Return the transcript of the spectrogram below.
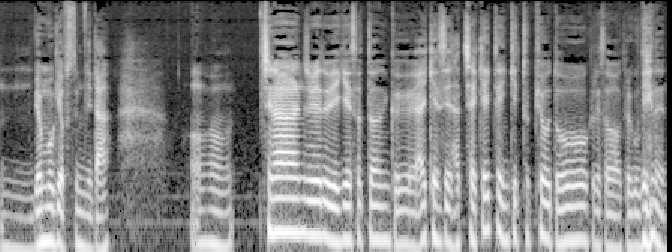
음, 면목이 없습니다. 어, 지난주에도 얘기했었던 그 아이캐스 자체 캐릭터 인기 투표도 그래서 결국에는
